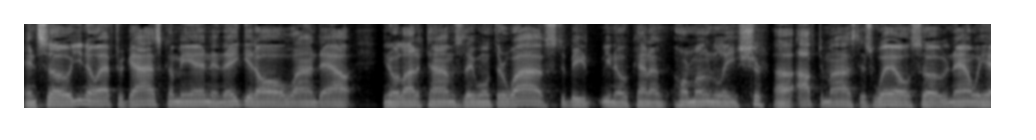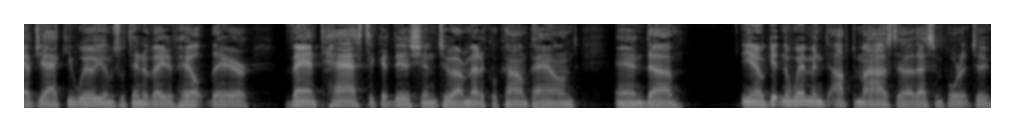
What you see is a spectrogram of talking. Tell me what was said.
And so, you know, after guys come in and they get all lined out, you know, a lot of times they want their wives to be, you know, kind of hormonally Sure. uh, optimized as well. So now we have Jackie Williams with Innovative Health there. Fantastic addition to our medical compound. And, uh, you know, getting the women optimized, uh, that's important too.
